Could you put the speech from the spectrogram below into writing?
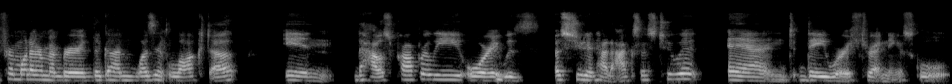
from what I remember, the gun wasn't locked up in the house properly, or it was a student had access to it, and they were threatening a school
